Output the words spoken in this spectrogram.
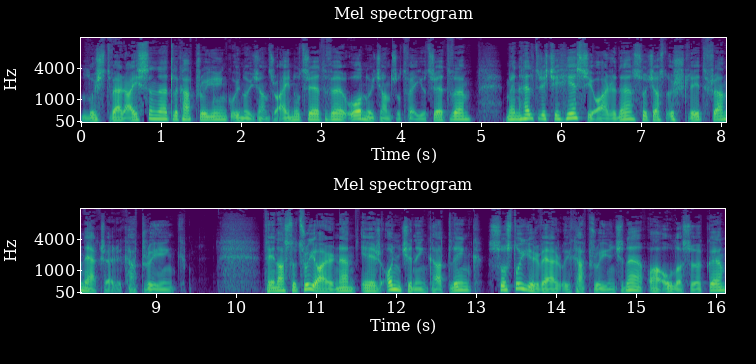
Lust var eisen til kapprøying i 1931 og 1932, men heldur ikkje hesi årene så just urslid fra nekrare kapprøying. Til nastu tru årene er ongen innkattling, så styrir vær i kapprøyingene av Olasøke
